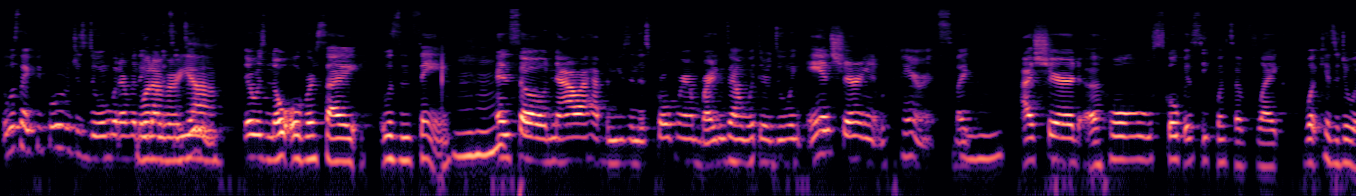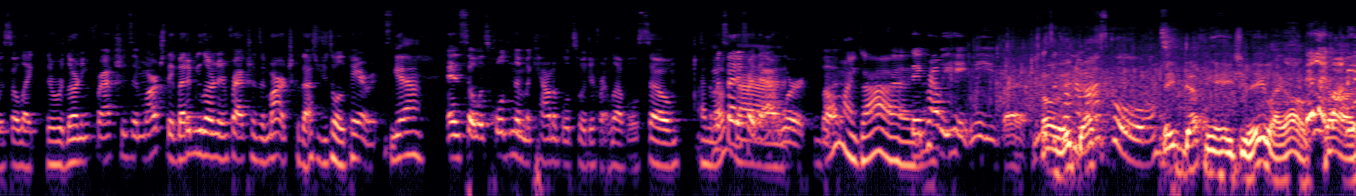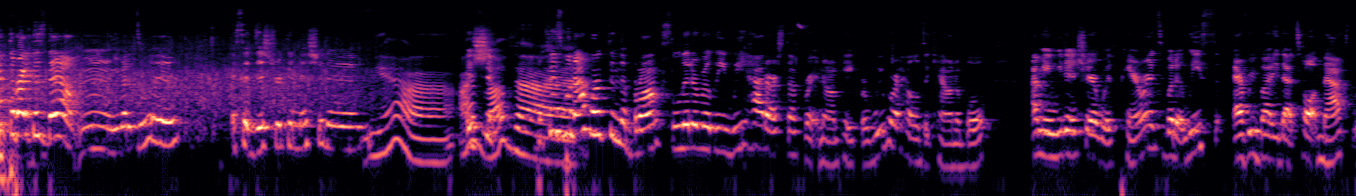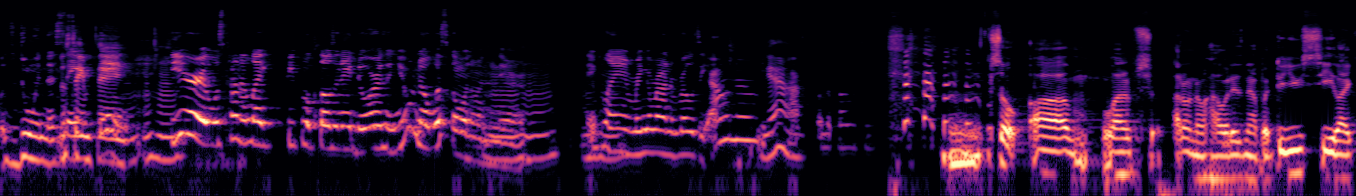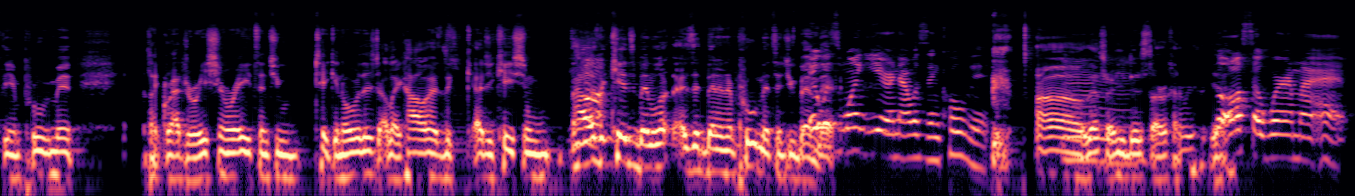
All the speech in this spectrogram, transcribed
It was like people were just doing whatever they Whatever, wanted to yeah. do. There was no oversight. It was insane. Mm-hmm. And so now I have them using this program, writing down what they're doing and sharing it with parents. Like Mm-hmm. I shared a whole scope and sequence of like what kids are doing. So like they were learning fractions in March. They better be learning fractions in March because that's what you told the parents. yeah, And so it's holding them accountable to a different level. So I I'm excited that. for that work. But oh my god, they probably hate me, but Oh, they to my def- school. They definitely hate you. They like, oh they're like, "Mom, you have to write this down." Mm, you better do it. It's a district initiative. yeah, I It should- love that Because when I worked in the Bronx, literally, we had our stuff written on paper. We were held accountable. I mean, we didn't share with parents, but at least everybody that taught math was doing the, the same, same thing. thing. Mhm. Here, it was kind of like people closing their doors, and you don't know what's going on in there. Mhm. They Mhm. playing Ring Around the Rosie. I don't know. Yeah. Full of posies. So, um, well, I'm sure, I don't know how it is now, but do you see like the improvement, like graduation rates since you've taken over this job? Like, how has the education, how No. has the kids been? Has it been an improvement since you've been It there? was one year, and I was in COVID. oh, that's right. You Mm. did start kind of. But Yeah. also, where am I at?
